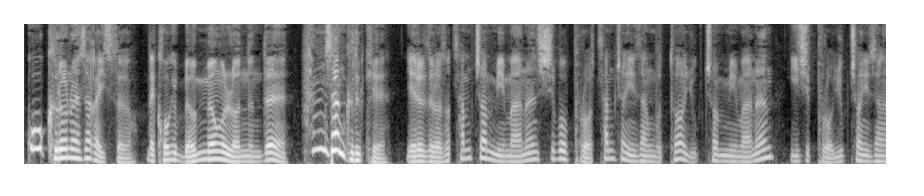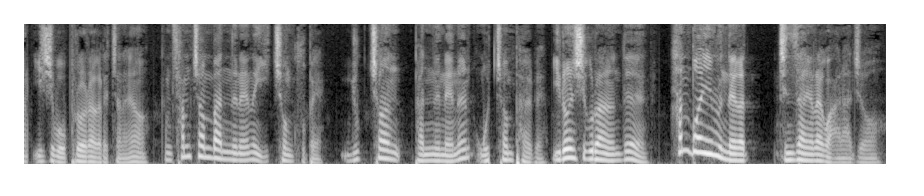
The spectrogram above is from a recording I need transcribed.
꼭 그런 회사가 있어요. 근데 거기 몇 명을 넣는데 항상 그렇게 해. 예를 들어서 3천 미만은 15%, 3천 이상부터 6천 미만은 20%, 6천 이상은 25%라 그랬잖아요. 그럼 3천 받는 애는 2,900, 6천 받는 애는 5,800. 이런 식으로 하는데 한 번이면 내가 진상이라고 안 하죠.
